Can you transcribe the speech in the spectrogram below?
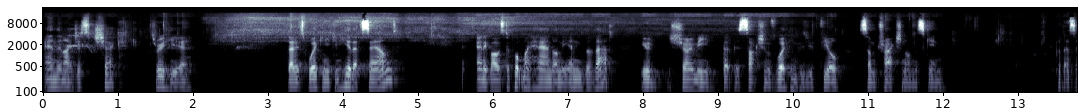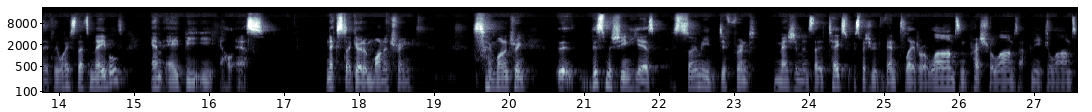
and then I just check through here that it's working. You can hear that sound. And if I was to put my hand on the end of that, it would show me that this suction was working because you'd feel some traction on the skin. Put that safely away. So that's Mabels, M-A-B-E-L-S. Next, I go to monitoring. So monitoring, this machine here has so many different measurements that it takes, especially with ventilator alarms and pressure alarms, apneic alarms.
